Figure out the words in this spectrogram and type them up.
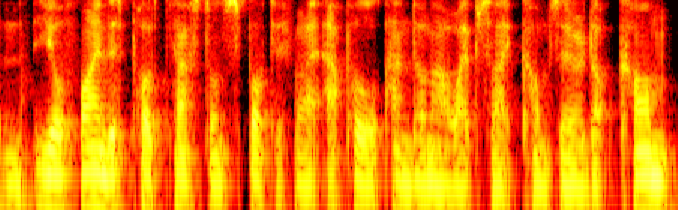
And you'll find this podcast on Spotify, Apple, and on our website, commshero.com.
